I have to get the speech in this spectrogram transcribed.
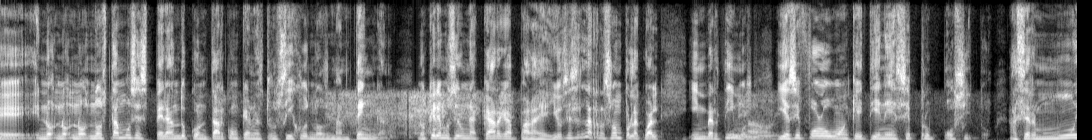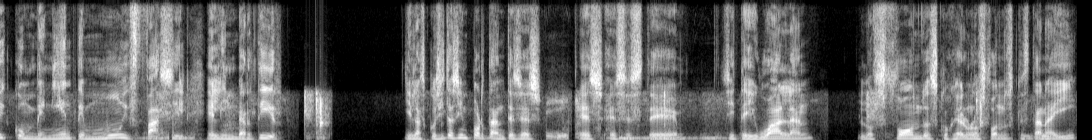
Eh, no, no, no, no estamos esperando contar con que nuestros hijos nos mantengan. No queremos ser una carga para ellos. Esa es la razón por la cual invertimos. No. Y ese 401k tiene ese propósito, hacer muy conveniente, muy fácil el invertir. Y las cositas importantes es, Sí. es, es este, si te igualan los fondos, escoger los fondos que están ahí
